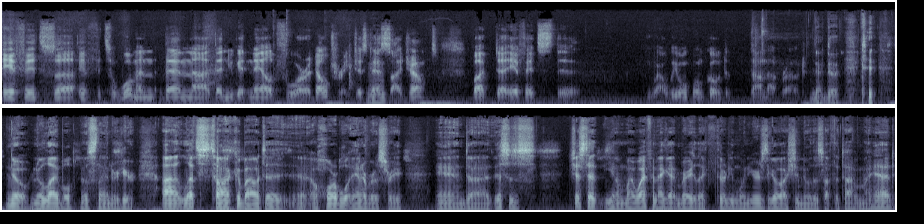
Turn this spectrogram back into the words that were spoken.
If it's uh, if it's a woman, then uh, then you get nailed for adultery, just mm-hmm. as Cy Jones. But uh, if it's the well, we won't, won't go to, down that road. No, no, no, no libel, no slander here. Uh, let's talk about a, a horrible anniversary, and uh, this is just that you know my wife and I got married like 31 years ago. I should know this off the top of my head.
